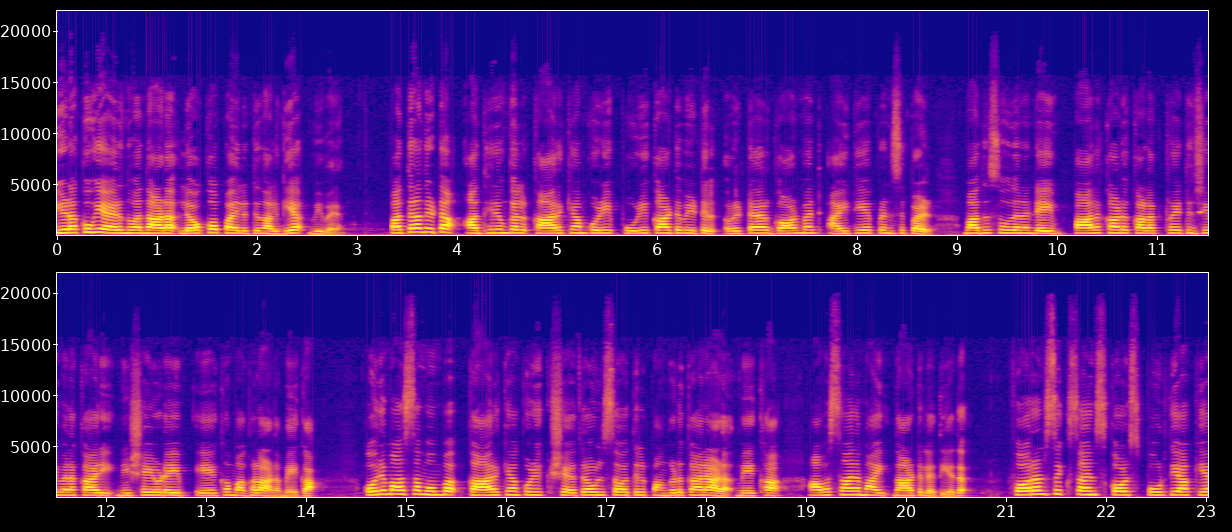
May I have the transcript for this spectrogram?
കിടക്കുകയായിരുന്നുവെന്നാണ് ലോക്കോ പൈലറ്റ് നൽകിയ വിവരം. പത്തനംതിട്ട അധിരുങ്കൽ കാരക്കാംകുഴി പൂഴിക്കാട്ട് വീട്ടിൽ retire government I T I principal മധുസൂദനന്റെയും പാലക്കാട് കളക്ടറേറ്റ് ജീവനക്കാരി നിഷയുടെയും ഏക മകളാണ് മേഘ. ഒരു മാസം മുമ്പ് കാരക്കാംകുഴി ക്ഷേത്ര ഉത്സവത്തിൽ പങ്കെടുക്കാനാണ് മേഘ അവസാനമായി നാട്ടിലെത്തിയത്. ഫോറൻസിക് സയൻസ് കോഴ്സ് പൂർത്തിയാക്കിയ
